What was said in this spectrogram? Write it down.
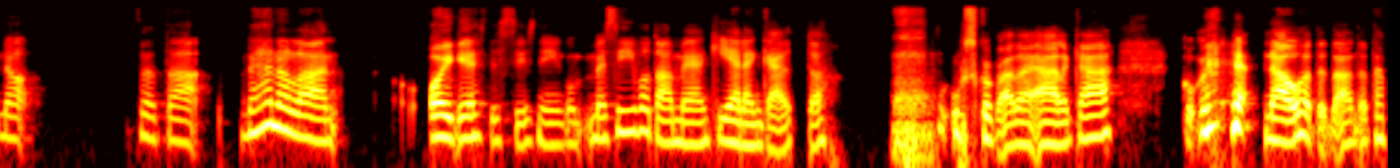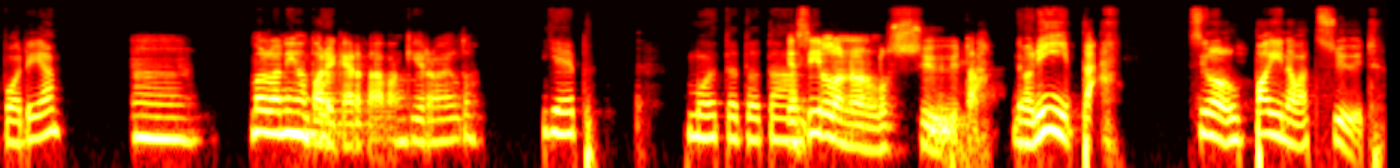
No, tota, mehän ollaan oikeasti siis, niin kuin, me siivotaan meidän kielenkäyttö, uskokaa tai älkää, kun me nauhoitetaan tätä podia. Mm. Me ollaan ihan pari kertaa vaan kiroiltu. Jep. Mutta tota... Ja silloin on ollut syytä. No niinpä. Silloin on ollut painavat syyt.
